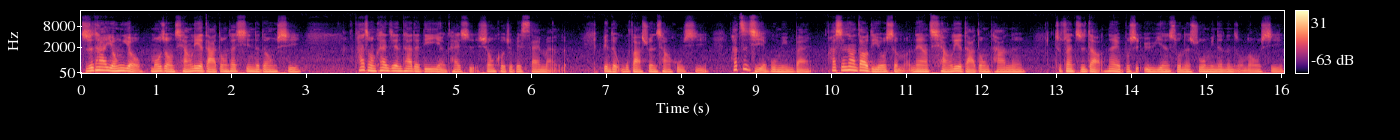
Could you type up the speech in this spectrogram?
只是她拥有某种强烈打动他心的东西。他从看见他的第一眼开始，胸口就被塞满了，变得无法顺畅呼吸。他自己也不明白，他身上到底有什么那样强烈打动他呢？就算知道，那也不是语言所能说明的那种东西。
